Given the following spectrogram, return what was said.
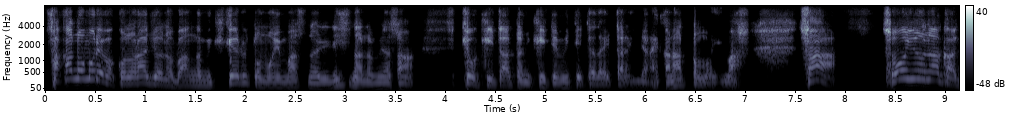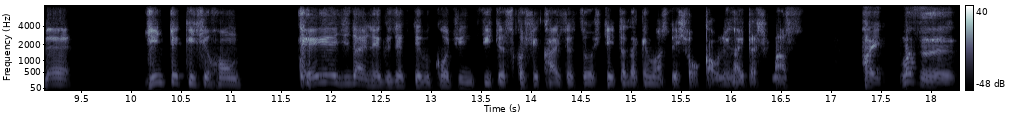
遡ればこのラジオの番組聞けると思いますので、リスナーの皆さん、今日聞いた後に聞いてみていただいたらいいんじゃないかなと思います。さあ、そういう中で、人的資本経営時代のエグゼクティブコーチについて少し解説をしていただけますでしょうか？お願いいたします。はい。まず、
